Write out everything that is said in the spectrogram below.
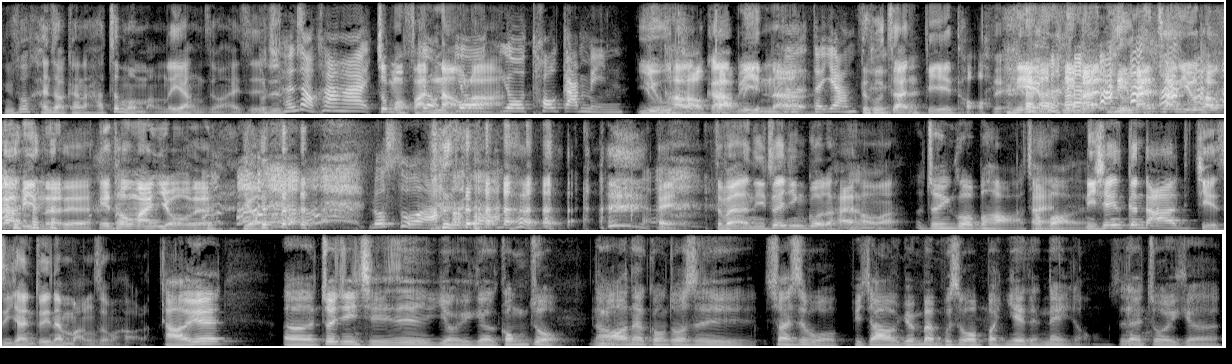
你说很少看到他这么忙的样子吗？还是不是很少看他这么烦恼啦？油桃咖宾，油桃咖宾的的样子，独占鳖头。你你蛮你蛮常油桃咖宾的，对，你头蛮油的，有 啰嗦啊。哎，怎么样？你最近过得还好吗？最近过得不好啊，超不好的。你先跟大家解释一下，你最近在忙什么好了。好，因为呃，最近其实是有一个工作，然后那个工作是算是我比较原本不是我本业的内容，是在做一个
